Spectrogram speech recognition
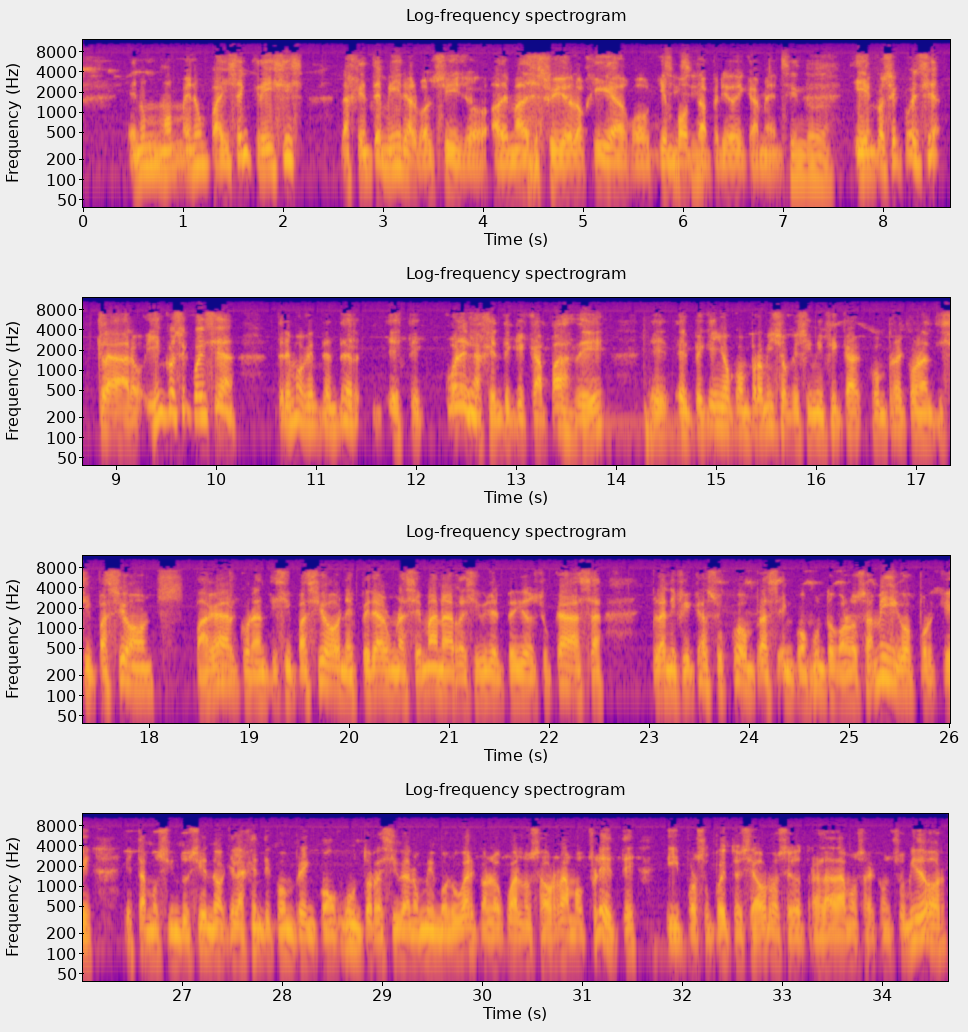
En un, en un país en crisis la gente mira al bolsillo, además de su ideología o quien vota periódicamente. Sin duda. Y en consecuencia, claro, y en consecuencia tenemos que entender este, cuál es la gente que es capaz de eh, el pequeño compromiso que significa comprar con anticipación, pagar con anticipación, esperar una semana a recibir el pedido en su casa, planificar sus compras en conjunto con los amigos, porque estamos induciendo a que la gente compre en conjunto, reciba en un mismo lugar, con lo cual nos ahorramos flete y por supuesto ese ahorro se lo trasladamos al consumidor.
